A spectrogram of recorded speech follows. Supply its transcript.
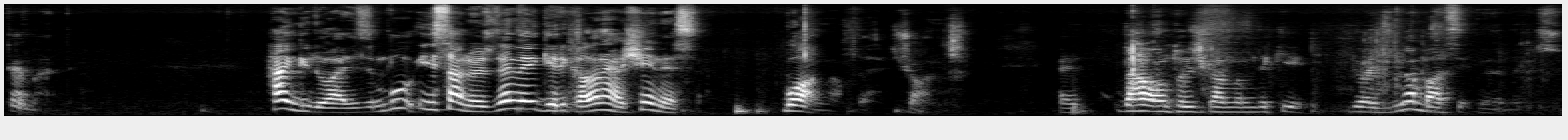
Temelde. Hangi dualizm bu? İnsan özne ve geri kalan her şey nesne. Bu anlamda şu an. Yani daha ontolojik anlamdaki dualizmden bahsetmiyorum henüz.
